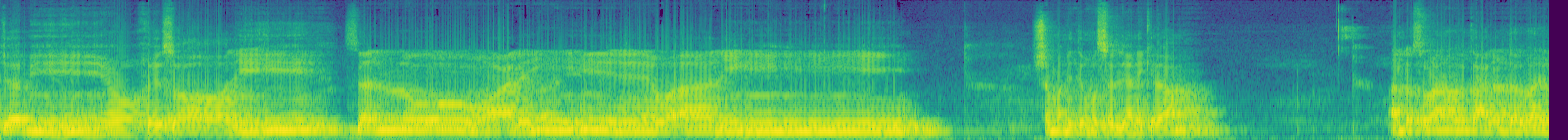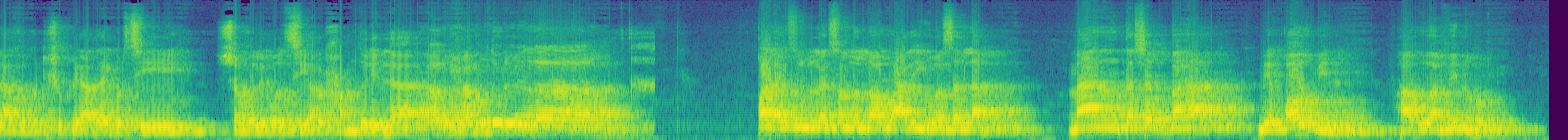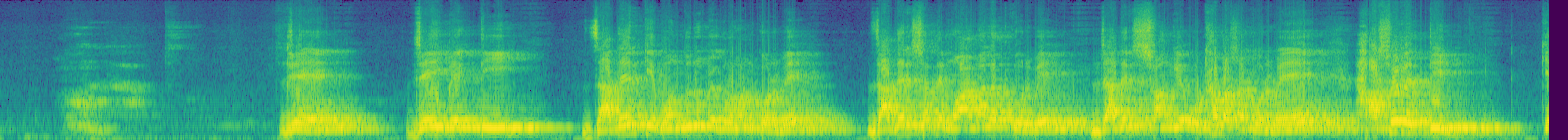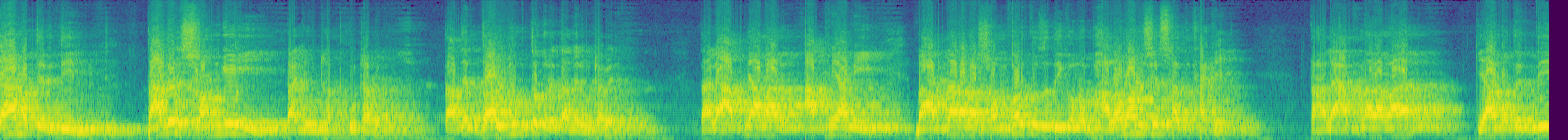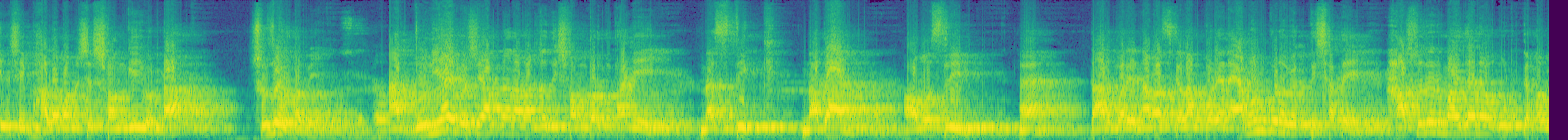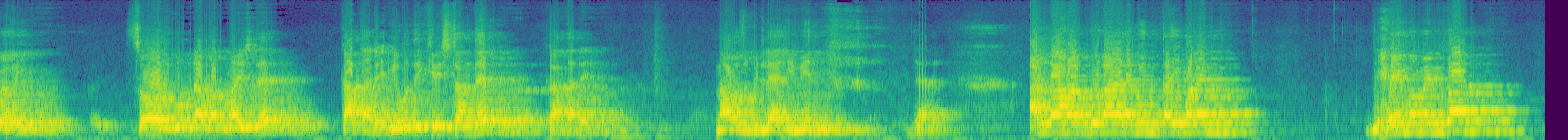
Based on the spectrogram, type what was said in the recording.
جميع خصاله صلوا عليه وآله সম্মানিত মুসল্লিয়ানি কিরাম আল্লাহ সুবহানাহু ওয়া তাআলার দরবারে লাখো কোটি শুকরিয়া আদায় করছি সকলে বলছি আলহামদুলিল্লাহ আলহামদুলিল্লাহ قال رسول الله صلى الله عليه وسلم من تشبه بقوم ফাহুয়া মিনহু। যে, যেই ব্যক্তি যাদেরকে বন্ধুরূপে গ্রহণ করবে, যাদের সাথে মহামালাত করবে, যাদের সঙ্গে ওঠা বসা করবে, হাসরের দিন, কেয়ামতের দিন, তাদের সঙ্গেই তাকে উঠা, উঠাবেন। তাদের দলভুক্ত করে তাদের উঠাবেন। তাহলে আপনি আমার, আপনি আমি বা আপনার আমার সম্পর্ক যদি কোনো ভালো মানুষের সাথে থাকে তাহলে আপনার আমার কেয়ামতের দিন সেই ভালো মানুষের সঙ্গেই ওঠা সুযোগ হবে। আর দুনিয়ায় বসে আপনার আমার যদি সম্পর্ক থাকে, নাস্তিক, নাদান, অমুসলিম হ্যাঁ? তারপরে নামাজ কালাম পড়ে না এমন কোন ব্যক্তির সাথে হাসরের ময়দানে উঠতে হবে ওই চোর, গুন্ডা, বদমাইশদের কাতারে, ইহুদি, খ্রিস্টানদের কাতারে। নওয়াজ বিল্লাহিমিন জানি আল্লাহ রাব্বুল আলামিন তাই বলেন যে, হে মোমেনগণ,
